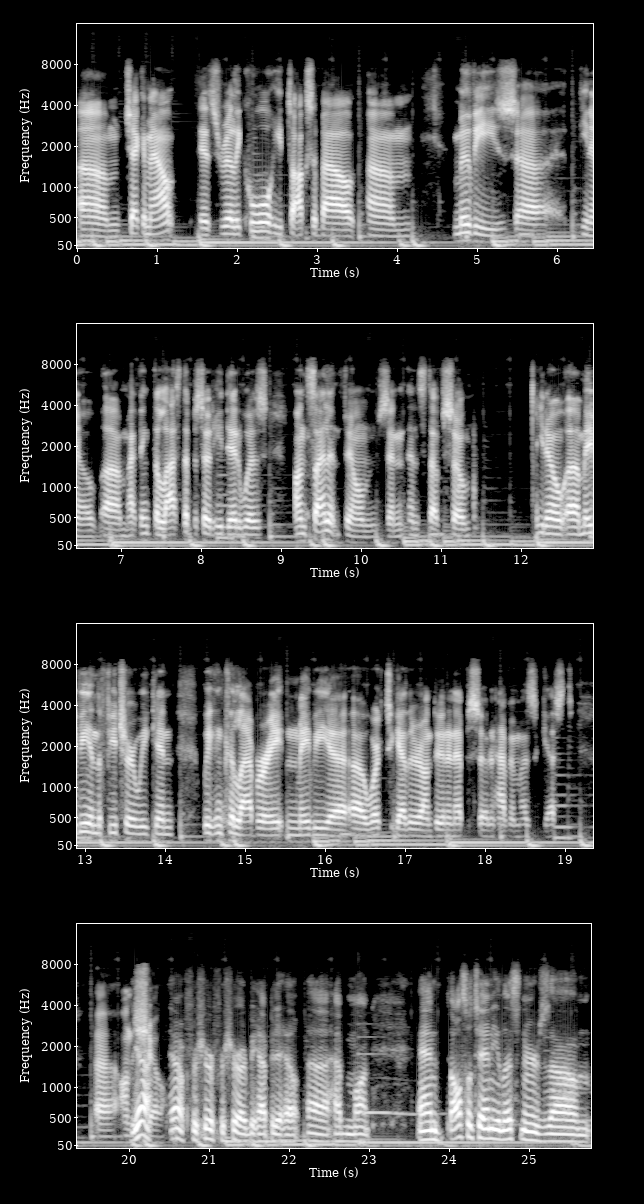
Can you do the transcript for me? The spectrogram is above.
um, check him out. It's really cool. He talks about um, movies. You know, um, I think the last episode he did was on silent films and, and stuff. So, you know, uh, maybe in the future we can we can collaborate and maybe uh, uh, work together on doing an episode and have him as a guest uh, on the yeah, show. Yeah, for sure, for sure. I'd be happy to help uh, have him on. And also to any listeners um,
